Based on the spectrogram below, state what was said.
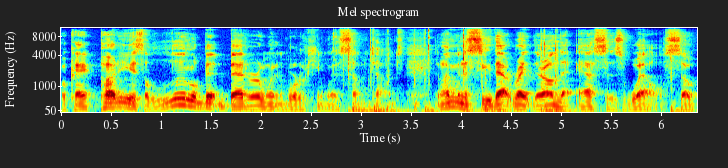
Okay, putty is a little bit better when working with sometimes. And I'm going to see that right there on the S as well. So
